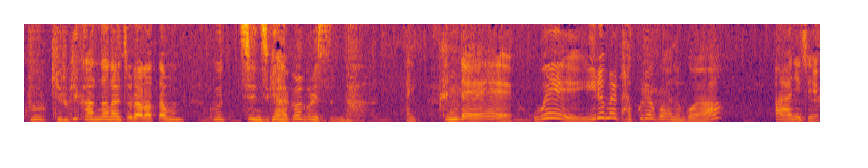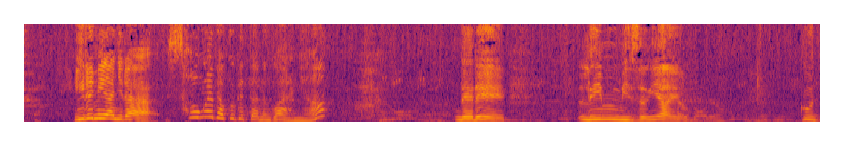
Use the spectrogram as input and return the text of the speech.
그 기록이 간단할 줄 알았다면 그 진지게 할 걸 그랬습니다. 아니, 근데 왜 이름을 바꾸려고 하는 거야? 아, 아니지. 이름이 아니라 성을 바꾸겠다는 거 아니야? 네네, 림미성이야요. 그,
